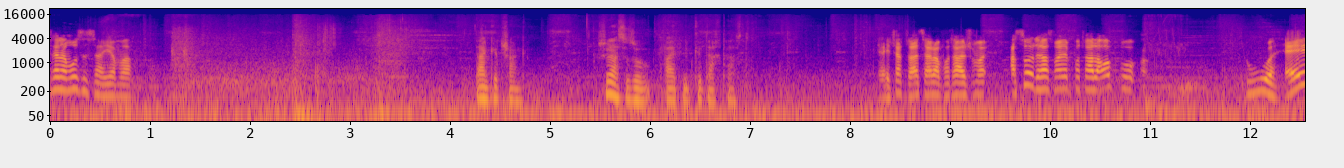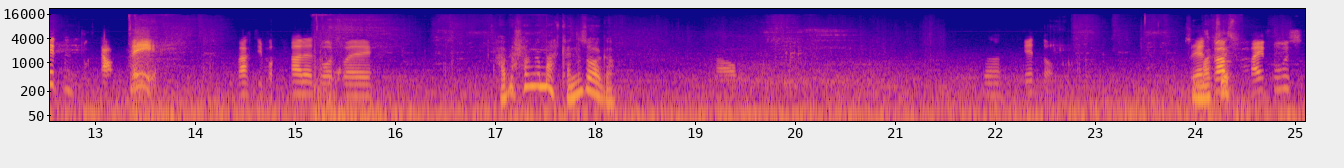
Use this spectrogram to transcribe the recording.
Trainer muss es ja hier machen. Danke, Chunk. Schön, dass du so weit mitgedacht hast. Ja, ich dachte, du hast deine Portale schon mal. Achso, du hast meine Portale aufgehoben. Du Helden! Ja, nee! Mach die Portale, Totway. Habe ich schon gemacht, keine Sorge. Au. So, geht doch. So, So, jetzt komm, bei Fuß.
